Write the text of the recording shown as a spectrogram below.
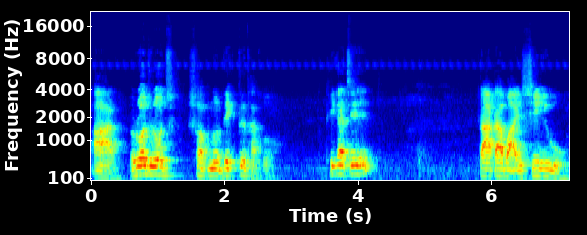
আর রোজ রোজ স্বপ্ন দেখতে থাকো। ঠিক আছে? টাটা, বাই সি ইউ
